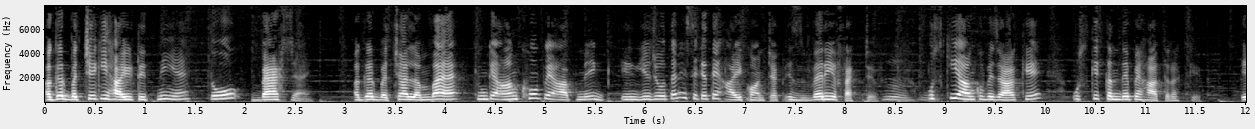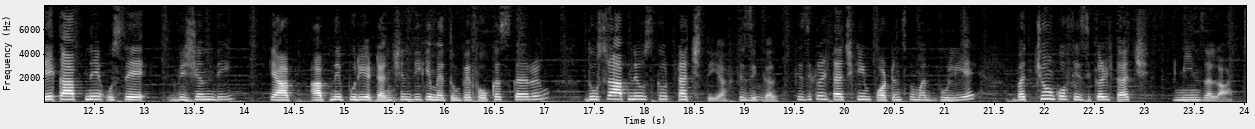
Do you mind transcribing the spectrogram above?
अगर बच्चे की हाइट इतनी है तो बैठ जाएँ। अगर बच्चा लंबा है क्योंकि आँखों पे आपने ये जो होता है ना इसे कहते हैं eye contact is very effective उसकी आँखों पे जाके उसके कंधे पे हाथ रख के। एक आपने उसे विजन दी कि आप आपने पूरी अटेंशन दी कि मैं तुम पे फोकस कर रही हूँ। दूसरा आपने उसको टच दिया फ़िज़िकल फ़िज़िकल टच की इंपॉर्टेंस को मत भूलिए। बच्चों को physical touch means a lot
